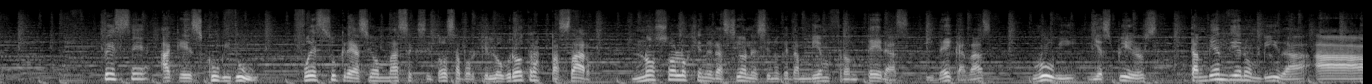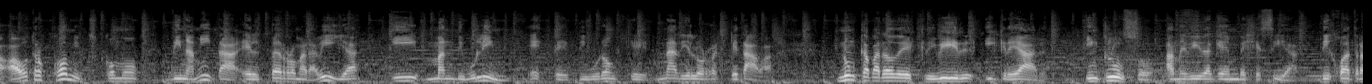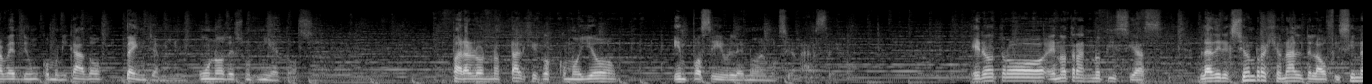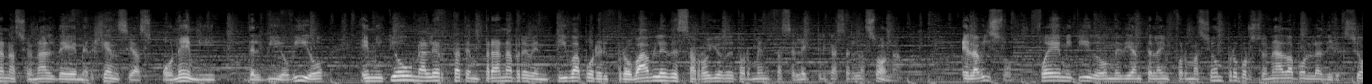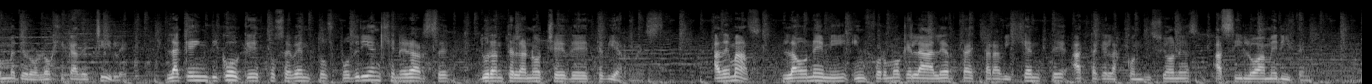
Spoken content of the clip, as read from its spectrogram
Pese a que Scooby-Doo fue su creación más exitosa porque logró traspasar no solo generaciones, sino que también fronteras y décadas, Ruby y Spears también dieron vida a, otros cómics como Dinamita, el perro maravilla, y Mandibulín, este tiburón que nadie lo respetaba. Nunca paró de escribir y crear, incluso a medida que envejecía, dijo a través de un comunicado Benjamin, uno de sus nietos. Para los nostálgicos como yo, imposible no emocionarse. En, otro, en otras noticias, la Dirección Regional de la Oficina Nacional de Emergencias, ONEMI, del Bío emitió una alerta temprana preventiva por el probable desarrollo de tormentas eléctricas en la zona. El aviso fue emitido mediante la información proporcionada por la Dirección Meteorológica de Chile, la que indicó que estos eventos podrían generarse durante la noche de este viernes. Además, la ONEMI informó que la alerta estará vigente hasta que las condiciones así lo ameriten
